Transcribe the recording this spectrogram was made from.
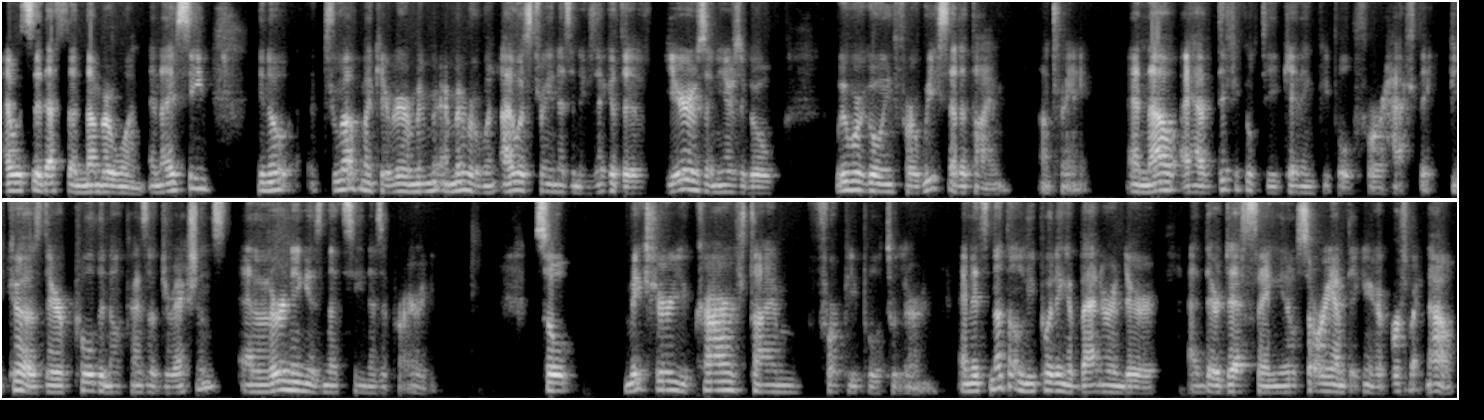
I would say that's the number one. And i've seen you know throughout my career I remember, I remember when i was trained as an executive years and years ago we were going for weeks at a time on training. And now I have difficulty getting people for half day because they're pulled in all kinds of directions and learning is not seen as a priority. So make sure you carve time for people to learn. And it's not only putting a banner in their at their desk saying, you know, sorry, I'm taking a course right now.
